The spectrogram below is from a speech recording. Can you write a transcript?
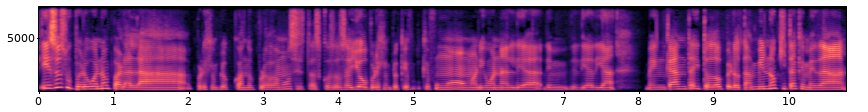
Y eso es súper bueno para la, por ejemplo, cuando probamos estas cosas. O sea, yo, por ejemplo, que, que fumo marihuana al día, de- del día a día, me encanta y todo, pero también no quita que me dan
